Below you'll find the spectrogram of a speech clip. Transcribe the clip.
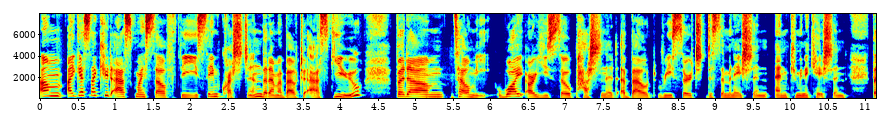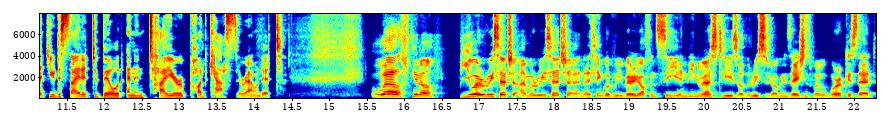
Um, I guess I could ask myself the same question that I'm about to ask you, but um, tell me, why are you so passionate about research dissemination and communication that you decided to build an entire podcast around it? Well, you know, you're a researcher, I'm a researcher, and I think what we very often see in the universities or the research organizations where we work is that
